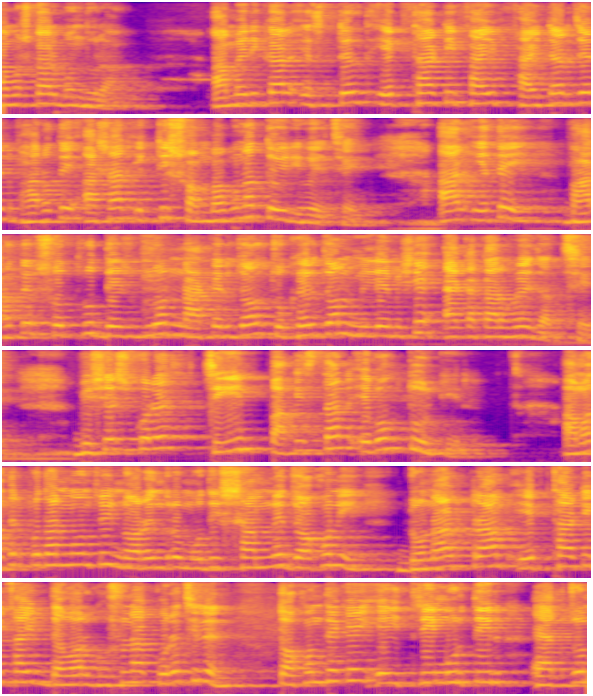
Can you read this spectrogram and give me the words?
নমস্কার বন্ধুরা। আমেরিকার stealth F thirty five fighter jet ভারতে আসার একটি সম্ভাবনা তৈরি হয়েছে। আর এতেই ভারতের শত্রু দেশগুলোর নাকের জল, চোখের জল মিলেমিশে একাকার হয়ে যাচ্ছে। বিশেষ করে চীন, পাকিস্তান এবং তুর্কির। আমাদের প্রধানমন্ত্রী নরেন্দ্র মোদীর সামনে যখনই Donald Trump F thirty five দেওয়ার ঘোষণা করেছিলেন, তখন থেকেই এই ত্রিমূর্তির একজন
